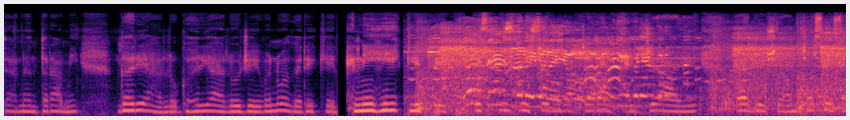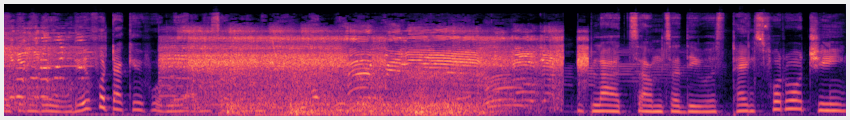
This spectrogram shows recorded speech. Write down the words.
त्यानंतर आम्ही घरी आलो. घरी आलो जेवण वगैरे केलं. आणि ही क्लिप एकतीस डिसेंबरच्या रात्रीची आहे. त्या दिवशी आमच्या सोसायटीमध्ये एवढे फटाके फोडले आणि आपला आजचा आमचा दिवस. थँक्स फॉर वॉचिंग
